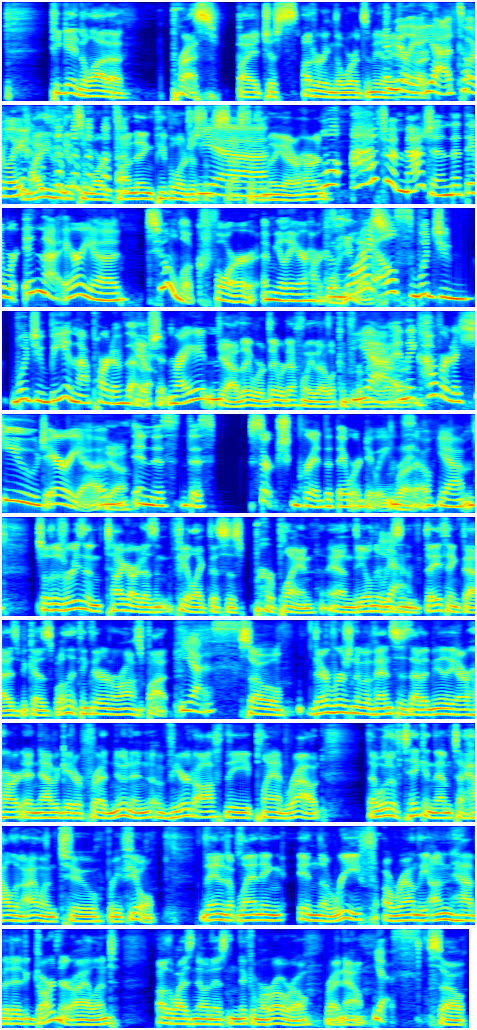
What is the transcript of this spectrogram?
he gained a lot of press by just uttering the words Amelia. Amelia, Earhart. yeah, totally. Might even get some more funding. People are just obsessed with Amelia Earhart. well, I have to imagine that they were in that area to look for Amelia Earhart. Because Well, why was. else would you would you be in that part of the Yeah. ocean, right? yeah, they were they were definitely there looking for Amelia Yeah, and they covered a huge area Yeah. in this this search grid that they were doing. Right. So yeah, So there's a reason TIGHAR doesn't feel like this is her plane, and the only Yeah. reason they think that is because well, they think they're in the wrong spot. yes, So their version of events is that Amelia Earhart and navigator Fred Noonan veered off the planned route. that would have taken them to Howland Island to refuel. They ended up landing in the reef around the uninhabited Gardner Island, otherwise known as Nikumaroro right now. Yes. So,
